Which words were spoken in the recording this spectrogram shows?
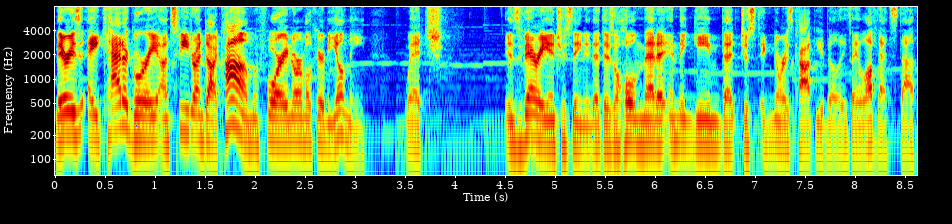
there is a category on speedrun.com for a normal Kirby only, which is very interesting that there's a whole meta in the game that just ignores copy abilities. I love that stuff.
